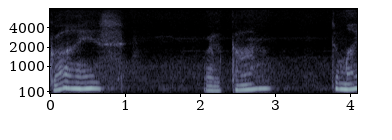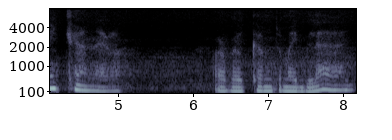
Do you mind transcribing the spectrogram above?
guys, welcome to my channel or welcome to my vlog,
